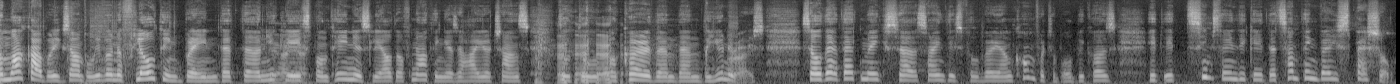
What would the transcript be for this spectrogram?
a macabre example, even a floating brain that uh, nucleates yeah. spontaneously out of nothing has a higher chance to, to occur than, than the universe. So that, that makes uh, scientists feel very uncomfortable because it, it seems to indicate that something very special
